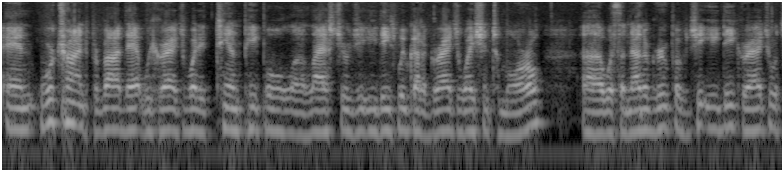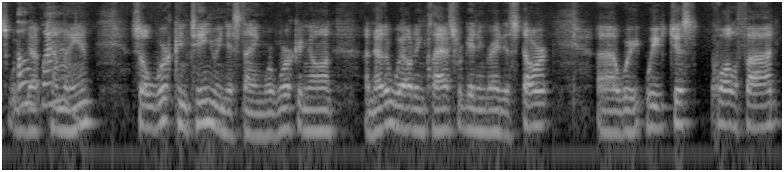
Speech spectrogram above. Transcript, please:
And we're trying to provide that. We graduated 10 people uh, last year GEDs. We've got a graduation tomorrow uh, with another group of GED graduates we've Oh, got wow. coming in. So we're continuing this thing. We're working on another welding class we're getting ready to start. Uh, we, we just qualified.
